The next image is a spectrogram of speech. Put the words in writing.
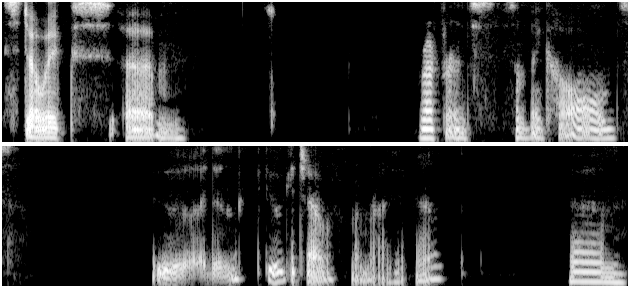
Stoics um, reference something called. I didn't do a good job of memorizing that. Um,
